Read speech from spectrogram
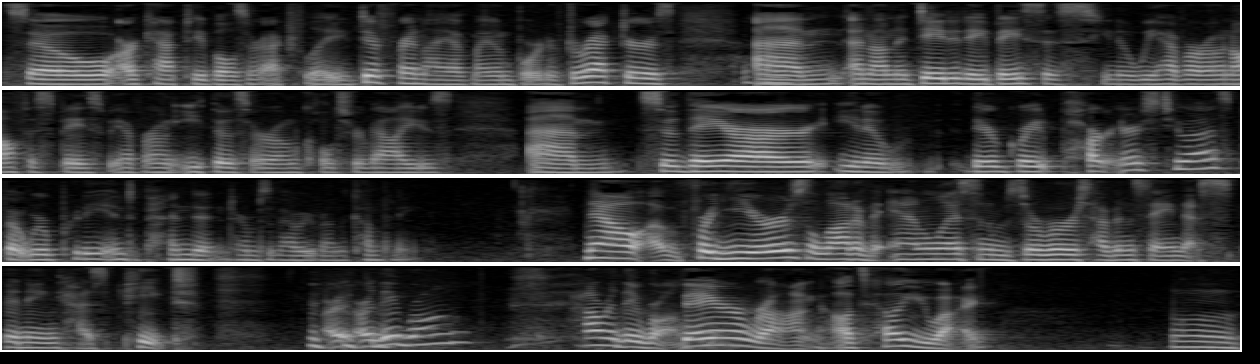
So our cap tables are actually different. I have my own board of directors, mm-hmm. um, and on a day-to-day basis, you know, we have our own office space, we have our own ethos, our own culture values. Um, so they are, you know, they're great partners to us, but we're pretty independent in terms of how we run the company. Now, uh, for years, a lot of analysts and observers have been saying that spinning has peaked. Are, are they wrong? How are they wrong? They are wrong. I'll tell you why. Mm.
